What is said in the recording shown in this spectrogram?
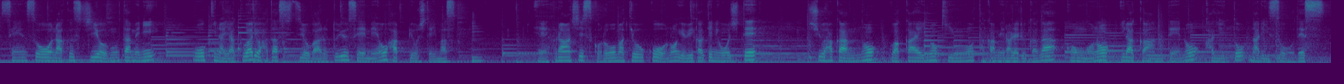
戦争をなくす知恵を生むために大きな役割を果たす必要があるという声明を発表しています、え、フランシスコ・ローマ教皇の呼びかけに応じて宗派間の和解の機運を高められるかが今後のイラク安定の鍵となりそうです。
